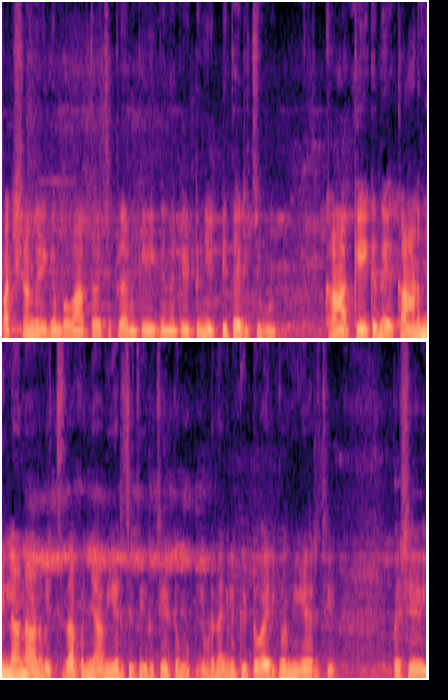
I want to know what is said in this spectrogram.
ഭക്ഷണം കഴിക്കുമ്പോൾ വാർത്ത വെച്ചപ്പോഴാണ് കേൾക്കുന്നത് കേട്ട് ഞെട്ടി തരിച്ചു പോയി. കാ കേൾക്കുന്ന കാണുന്നില്ല എന്നാണ് വെച്ചത്. അപ്പം ഞാൻ വിചാരിച്ച് തീർച്ചയായിട്ടും ഇവിടെ നിന്നെങ്കിലും കിട്ടുമായിരിക്കുമെന്ന് വിചാരിച്ച്. പക്ഷേ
